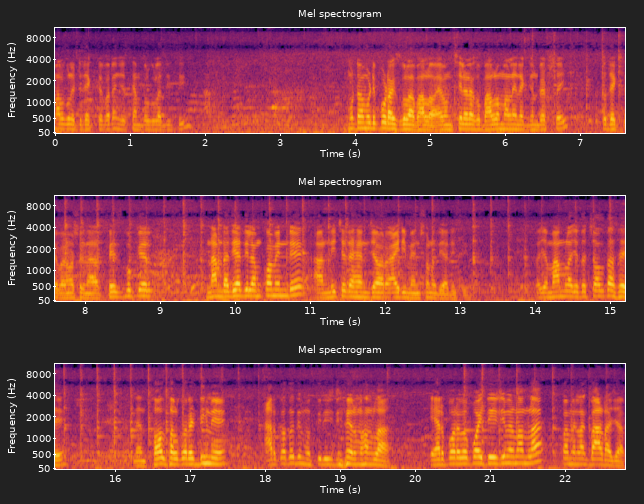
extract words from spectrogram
মালগুলো একটু দেখতে পারেন, যে স্যাম্পলগুলো দিচ্ছি মোটামুটি প্রোডাক্টসগুলো ভালো এবং ছেলেরা খুব ভালো মালের একজন ব্যবসায়ী। তো দেখতে পারেন, অসুবিধা আর ফেসবুকের নামটা দিয়ে দিলাম কমেন্টে, আর নিচে দেখেন যে ওর আইডি মেনশনও দিয়ে দিছি। ওই যে মামলা যেহেতু চলতেছে, দেন থল থল করে ডিমে, আর কত দিন তিরিশ ডিমের মামলা? এরপরে পঁয়ত্রিশ ডিমের মামলা, কমেন্ট লাগবে আট হাজার।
